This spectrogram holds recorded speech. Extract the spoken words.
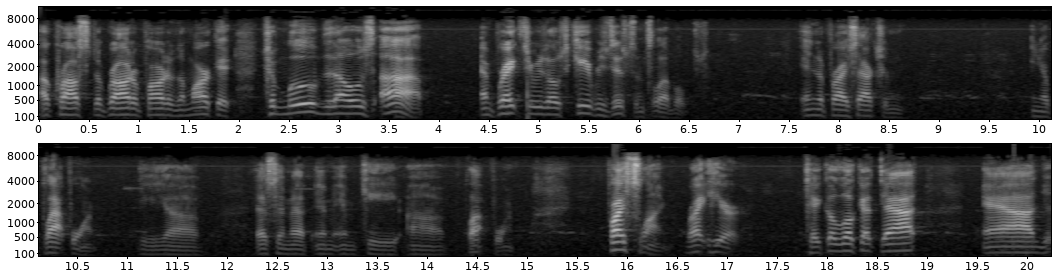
across the broader part of the market to move those up and break through those key resistance levels in the price action in your platform, the uh, SMF MMT uh, platform. Price line right here Take a look at that, and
